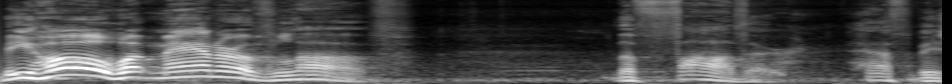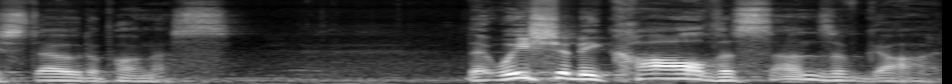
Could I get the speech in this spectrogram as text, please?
Behold what manner of love the Father hath bestowed upon us that we should be called the sons of God.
